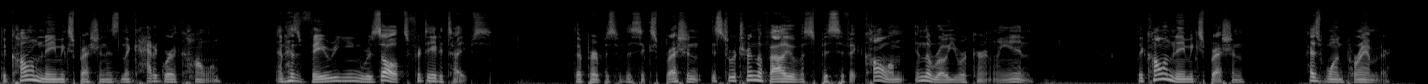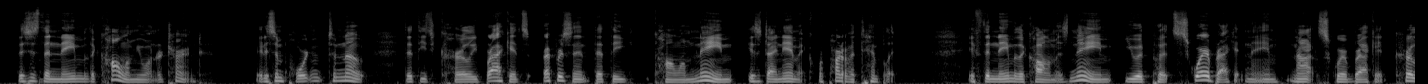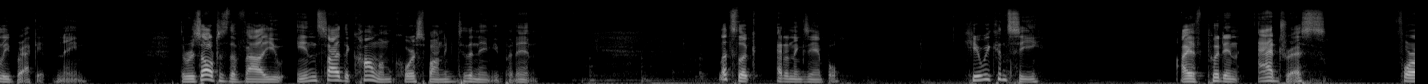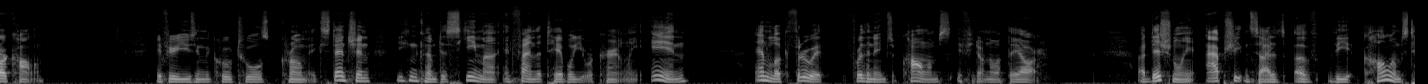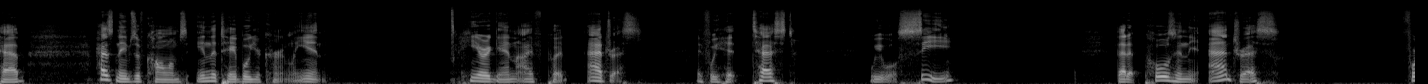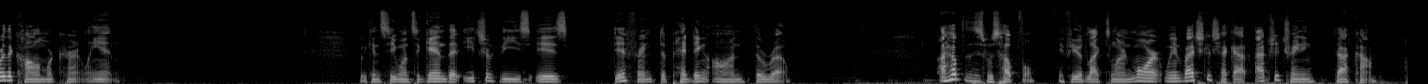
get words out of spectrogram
The column name expression is in the category column and has varying results for data types. The purpose of this expression is to return the value of a specific column in the row you are currently in. The column name expression has one parameter. This is the name of the column you want returned. It is important to note that these curly brackets represent that the column name is dynamic or part of a template. If the name of the column is name, you would put square bracket name, not square bracket curly bracket name. The result is the value inside the column corresponding to the name you put in. Let's look at an example. Here we can see I have put in address for our column. If you're using the QREW Tools Chrome extension, you can come to Schema and find the table you are currently in and look through it for the names of columns if you don't know what they are. Additionally, AppSheet inside of the Columns tab has names of columns in the table you're currently in. Here again, I've put address. If we hit test, we will see that it pulls in the address for the column we're currently in. We can see once again that each of these is different depending on the row. I hope that this was helpful. If you would like to learn more, we invite you to check out appsheettraining.com.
